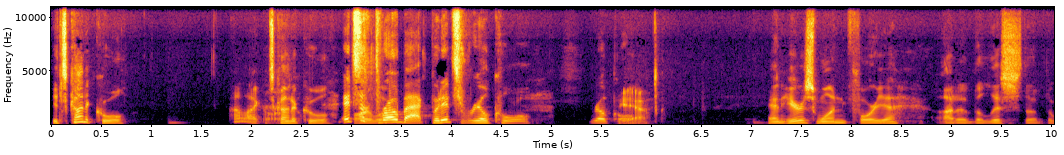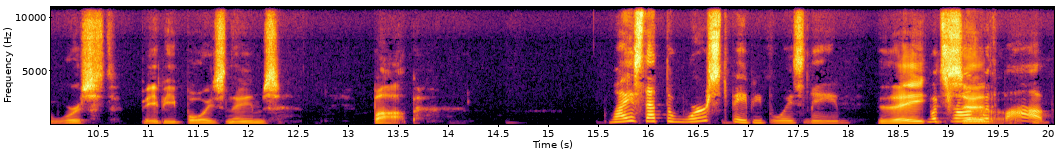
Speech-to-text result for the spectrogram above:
It's kind of cool. I like It's kind of cool. It's a throwback, but it's real cool. Real cool. Yeah. And here's one for you out of the list of the worst baby boys' names Bob. Why is that the worst baby boy's name? They What's said wrong with Bob?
